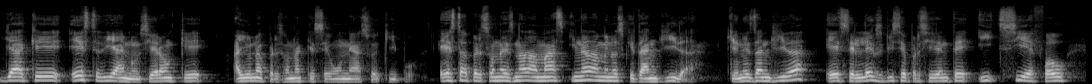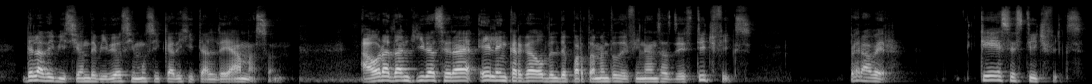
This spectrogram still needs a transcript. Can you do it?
ya que este día anunciaron que hay una persona que se une a su equipo. Esta persona es nada más y nada menos que Dan Gida. ¿Quién es Dan Gida? Es el ex vicepresidente y CFO de la división de videos y música digital de Amazon. Ahora Dan Gida será el encargado del departamento de finanzas de Stitch Fix. Pero a ver, ¿qué es Stitch Fix?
